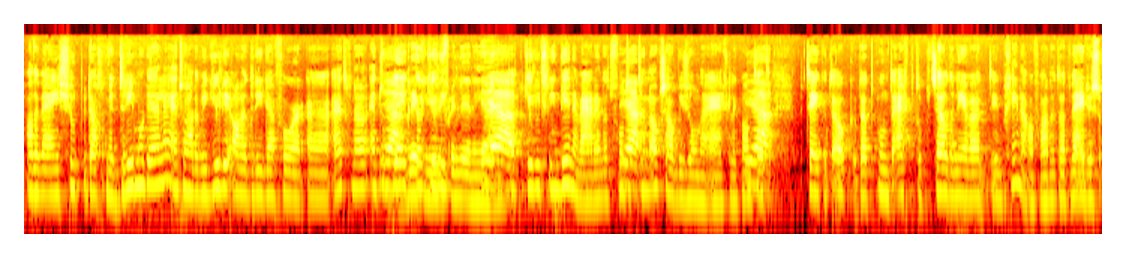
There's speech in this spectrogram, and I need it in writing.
hadden wij een shoot bedacht met drie modellen. En toen hadden we jullie alle drie daarvoor eh, uitgenodigd. En toen Ja. bleek Bleken dat jullie jullie, vriendinnen, ja. Ja. dat jullie vriendinnen waren. En dat vond Ja. ik toen ook zo bijzonder eigenlijk. Want Ja. dat betekent ook, dat komt eigenlijk op hetzelfde neer waar we het in het begin over hadden. Dat wij dus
